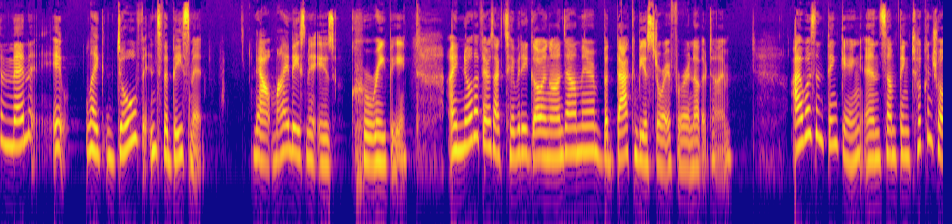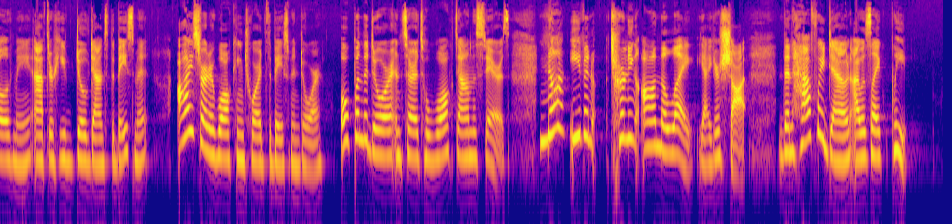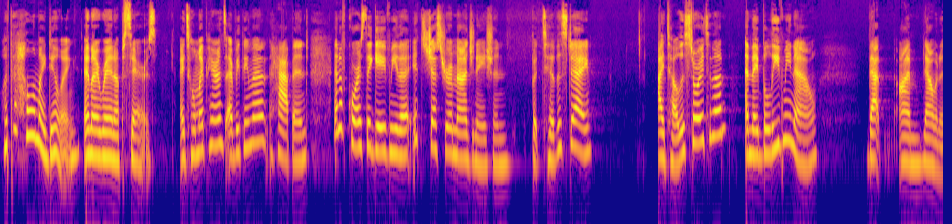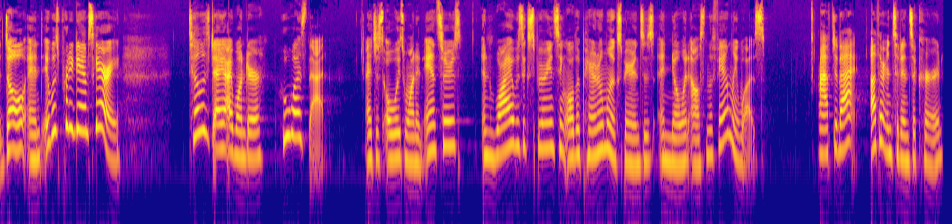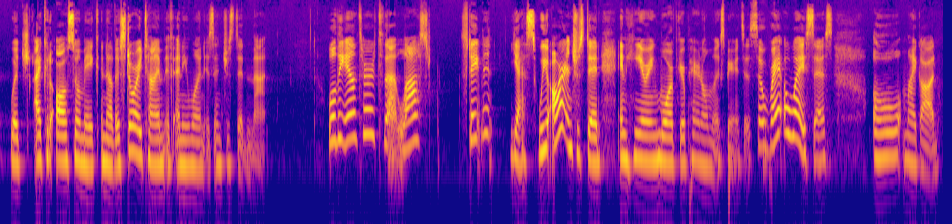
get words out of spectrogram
and then it like dove into the basement. Now, my basement is creepy. I know that there's activity going on down there, but that can be a story for another time. I wasn't thinking, and something took control of me after he dove down to the basement. I started walking towards the basement door, opened the door and started to walk down the stairs, not even turning on the light. Yeah, you're shot. Then halfway down, I was like, wait, what the hell am I doing? And I ran upstairs. I told my parents everything that happened, and of course, they gave me the it's just your imagination. But to this day, I tell this story to them, and they believe me now that I'm now an adult, and it was pretty damn scary. Till this day, I wonder who was that? I just always wanted answers and why I was experiencing all the paranormal experiences and no one else in the family was. After that, other incidents occurred, which I could also make another story time if anyone is interested in that. Well, the answer to that last statement yes, we are interested in hearing more of your paranormal experiences. So, right away, sis, oh my God,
